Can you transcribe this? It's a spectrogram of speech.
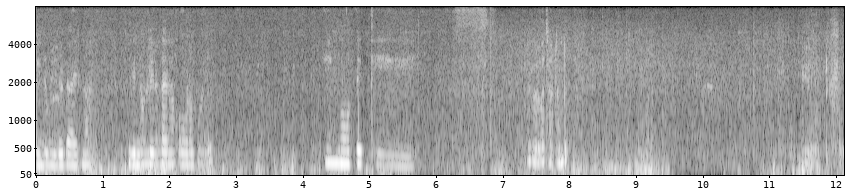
അതിന്റെ ഉള്ളിലുണ്ടായിരുന്ന ഇതിന്റെ ഉള്ളിലുണ്ടായിരുന്ന കോട ഫുള്ള് ഇങ്ങോട്ടെത്തി. ഒരു വെള്ളച്ചാട്ടുണ്ട് ബ്യൂട്ടിഫുൾ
